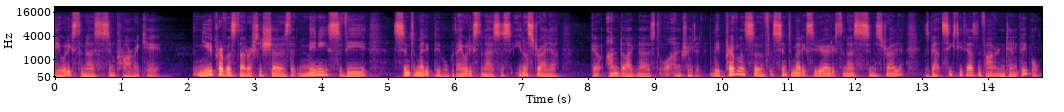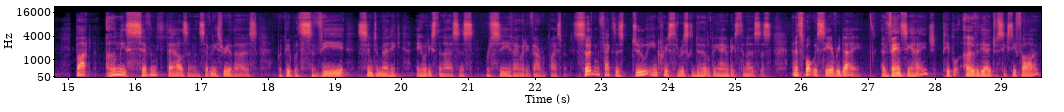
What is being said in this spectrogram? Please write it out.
aortic stenosis in primary care. New prevalence data actually shows that many severe symptomatic people with aortic stenosis in Australia go undiagnosed or untreated. The prevalence of symptomatic severe aortic stenosis in Australia is about 60,510 people, but only 7,073 of those were people with severe symptomatic aortic stenosis receive aortic valve replacement. Certain factors do increase the risk of developing aortic stenosis, and it's what we see every day. Advancing age, people over the age of 65,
